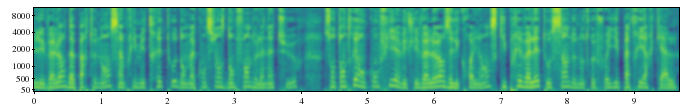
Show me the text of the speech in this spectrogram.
Les valeurs d'appartenance imprimées très tôt dans ma conscience d'enfant de la nature sont entrées en conflit avec les valeurs et les croyances qui prévalaient au sein de notre foyer patriarcal.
